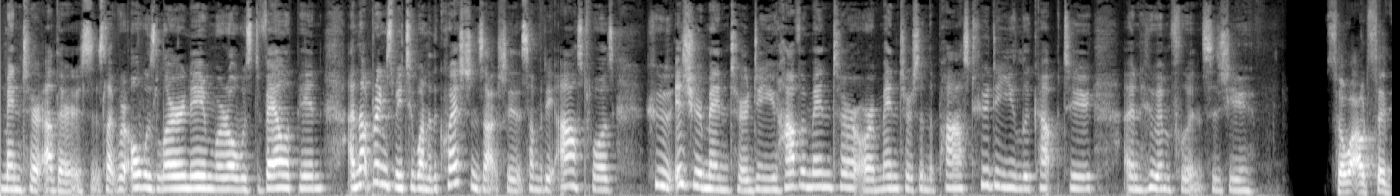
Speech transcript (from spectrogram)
mentor others. It's like we're always learning, we're always developing. And that brings me to one of the questions actually that somebody asked was who is your mentor? Do you have a mentor or mentors in the past? Who do you look up to and who influences you? So I would say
